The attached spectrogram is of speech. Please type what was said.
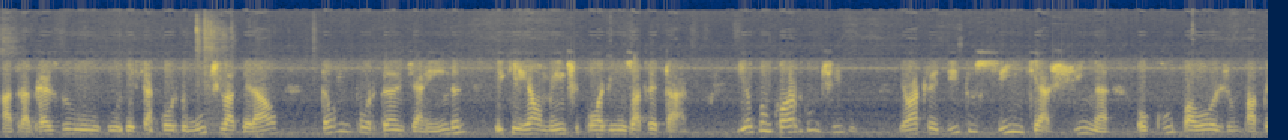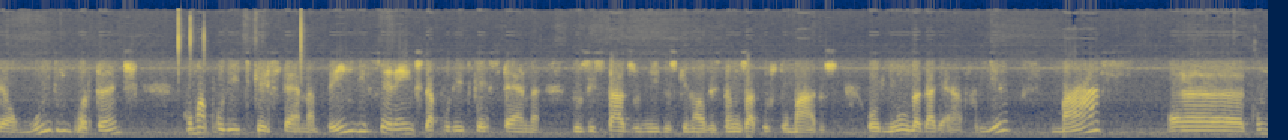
através do, do, desse acordo multilateral tão importante ainda e que realmente pode nos afetar. E eu concordo contigo. Eu acredito sim que a China ocupa hoje um papel muito importante com uma política externa bem diferente da política externa dos Estados Unidos que nós estamos acostumados, oriunda da Guerra Fria, mas uh, com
